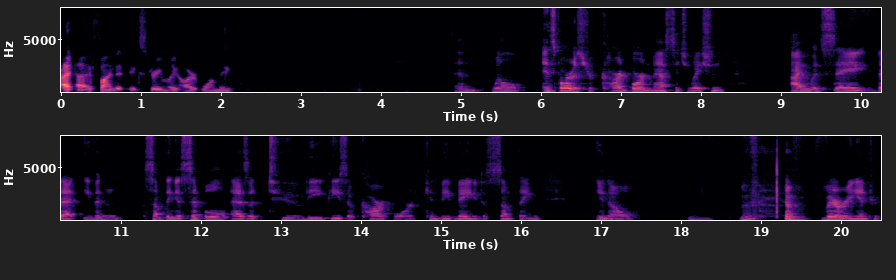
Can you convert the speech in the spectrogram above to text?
i i find it extremely heartwarming and well, as far as your cardboard mask situation, I would say that even something as simple as a 2D piece of cardboard can be made into something, you know, very inter-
